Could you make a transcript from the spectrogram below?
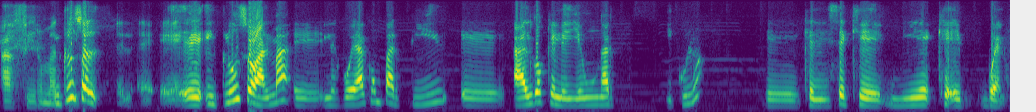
Afirma. Incluso, eh, eh, incluso Alma, eh, les voy a compartir algo que leí en un artículo que dice que, que bueno,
